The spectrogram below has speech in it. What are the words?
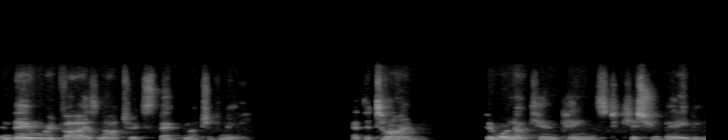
and they were advised not to expect much of me. At the time, there were no campaigns to kiss your baby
